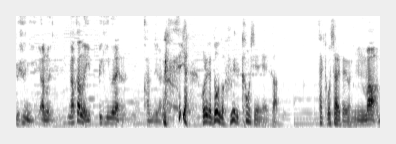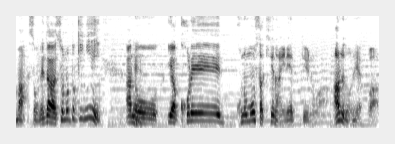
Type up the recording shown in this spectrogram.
別に、あの、中の一匹ぐらいの感じなんで。いや、これがどんどん増えるかもしれないじゃないですか？さっきおっしゃられたように。うんまあまあ、そうね。だからその時に、あの、いや、これ、このモンスター来てないねっていうのがあるのね、やっぱ。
